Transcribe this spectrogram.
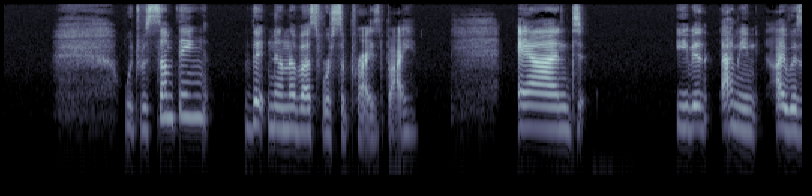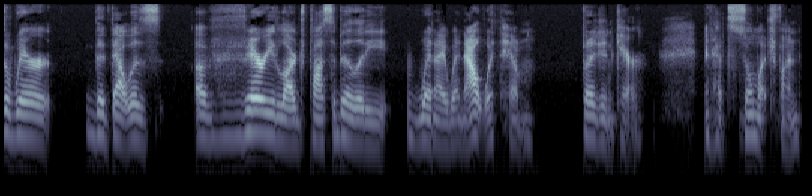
which was something that none of us were surprised by, and even I mean, I was aware that that was a very large possibility when I went out with him, but I didn't care and had so much fun.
